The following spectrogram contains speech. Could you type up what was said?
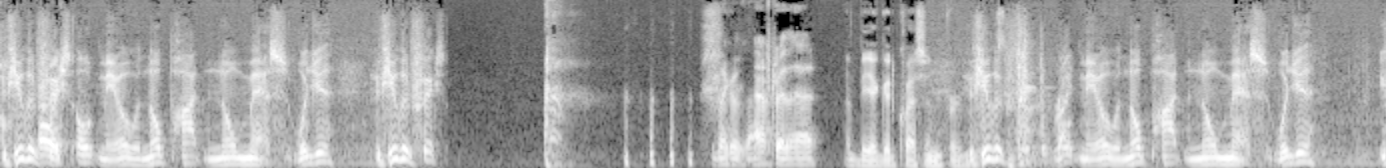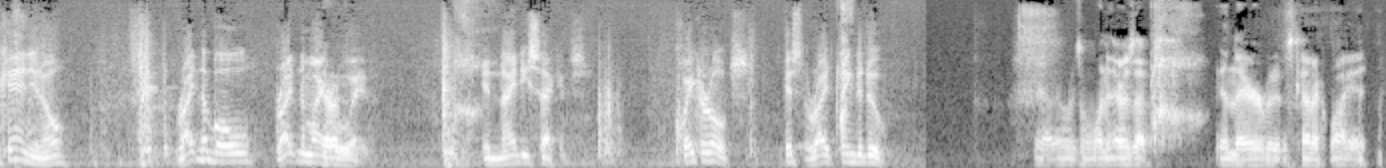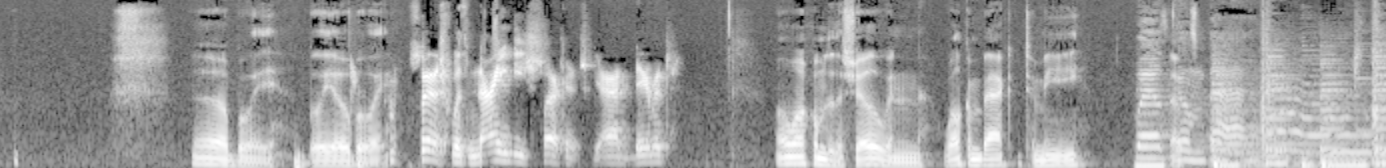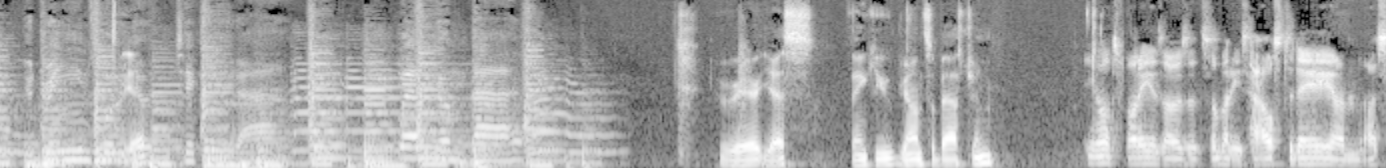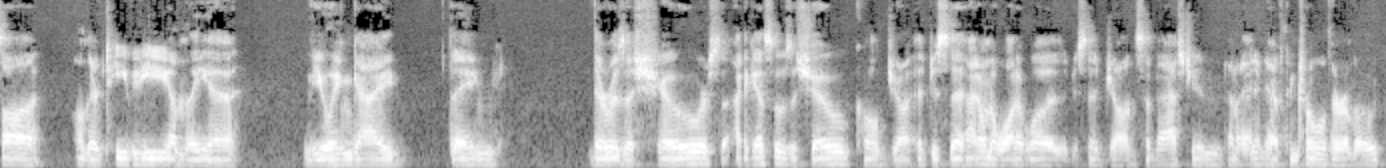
If you could oh, fix oatmeal with no pot and no mess, would you? If you could fix... I think it was after that. That'd be a good question for. If you could right meal with no pot and no mess, would you? You can, you know. Right in a bowl, right in the microwave. In 90 seconds. Quaker Oats. It's the right thing to do. Yeah, there was a one. There was a in there, but it was kind of quiet. Oh boy, boy, oh boy. Obsessed with 90 seconds. God damn it. Well, welcome to the show, and welcome back to me. Welcome back. Your dreams were Yep. your ticket out. Welcome back. Rare, yes. Thank you, John Sebastian. You know what's funny is I was at somebody's house today and I saw on their TV on the uh, viewing guide thing there was a show or so, I guess it was a show called John. It just said I don't know what it was. It just said John Sebastian, and I didn't have control of the remote.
